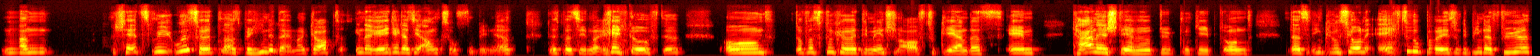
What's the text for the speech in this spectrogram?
man schätzt mich urselten als behindert ein. Man glaubt in der Regel, dass ich angesoffen bin. Ja. Das passiert mir recht oft. Ja. Und da versuche ich halt die Menschen aufzuklären, dass eben keine Stereotypen gibt und dass Inklusion echt super ist und ich bin dafür,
